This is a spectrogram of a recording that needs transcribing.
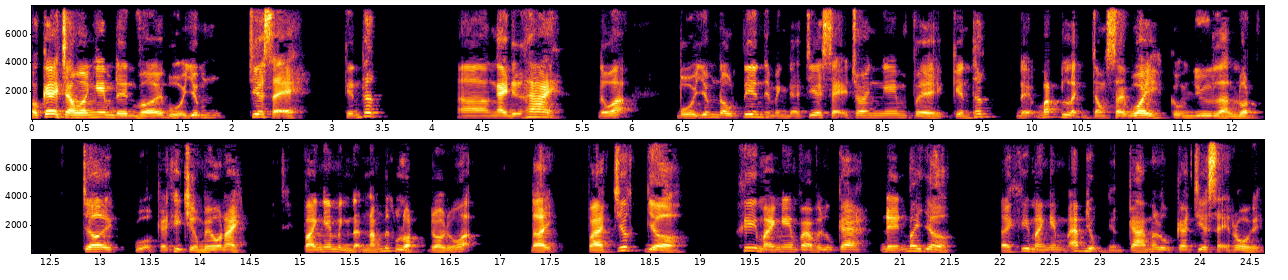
Ok, chào mừng anh em đến với buổi Zoom chia sẻ kiến thức à, ngày thứ hai, đúng không ạ? Buổi Zoom đầu tiên thì mình đã chia sẻ cho anh em về kiến thức để bắt lệnh trong sideway cũng như là luật chơi của cái thị trường BO này. Và anh em mình đã nắm được luật rồi đúng không ạ? Đấy, và trước giờ khi mà anh em vào với Luca đến bây giờ, đấy khi mà anh em áp dụng những cái mà Luca chia sẻ rồi ấy,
